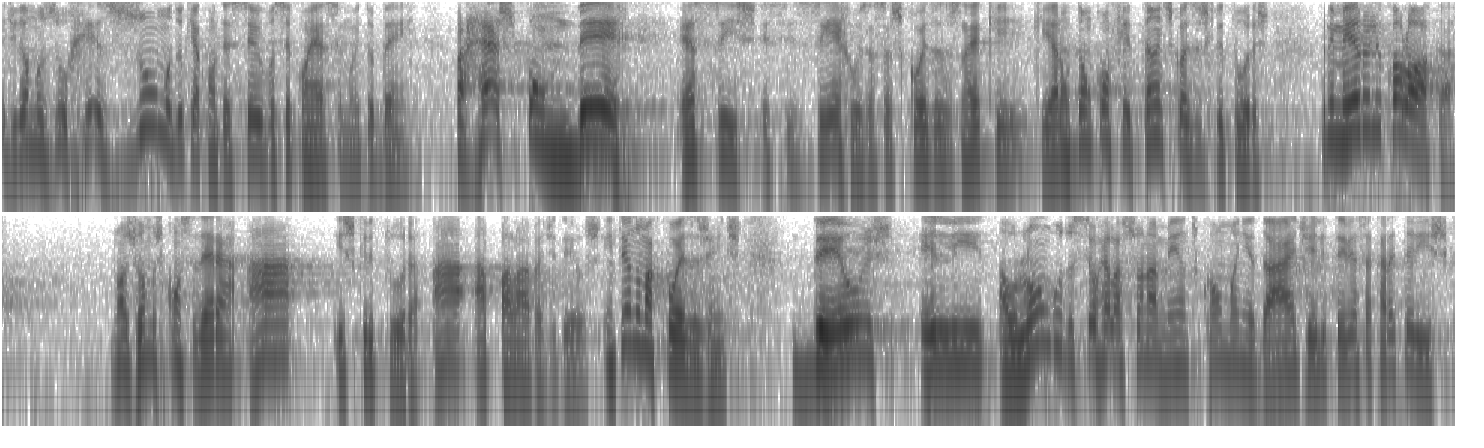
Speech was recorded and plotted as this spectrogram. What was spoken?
digamos, o resumo do que aconteceu e você conhece muito bem. Para responder esses, esses erros, essas coisas né, que, que eram tão conflitantes com as Escrituras. Primeiro, ele coloca: nós vamos considerar a Escritura, a, a palavra de Deus. Entenda uma coisa, gente: Deus, ele, ao longo do seu relacionamento com a humanidade, ele teve essa característica.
